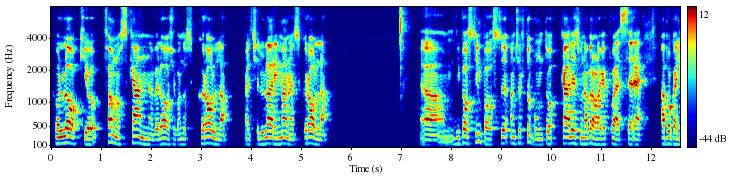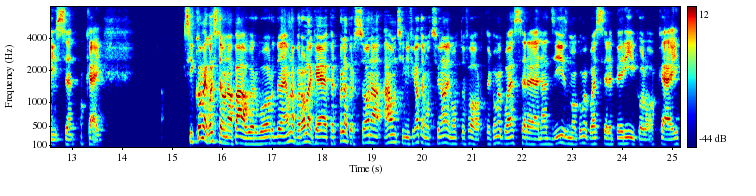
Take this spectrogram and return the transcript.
con l'occhio fa uno scan veloce quando scrolla al cellulare in mano e scrolla uh, di post in post, a un certo punto cade su una parola che può essere apocalisse, ok? Siccome questa è una power word, è una parola che per quella persona ha un significato emozionale molto forte, come può essere nazismo, come può essere pericolo, ok?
